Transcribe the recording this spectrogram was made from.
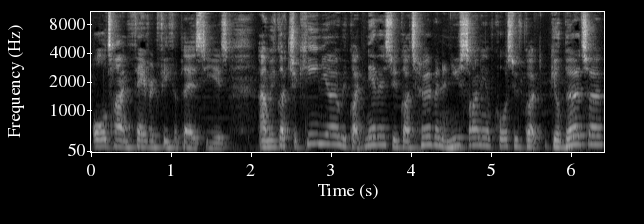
all-time favorite FIFA players to use. Um, we've got Chiquinho, we've got Neves, we've got Trubin, a new signing, of course. We've got Gilberto,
